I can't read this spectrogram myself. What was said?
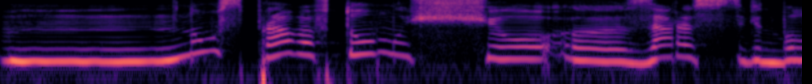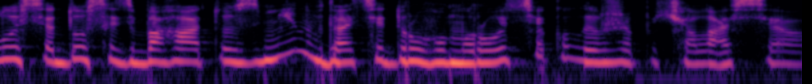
Ну, Справа в тому, що е, зараз відбулося досить багато змін в 22-му році, коли вже почалася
